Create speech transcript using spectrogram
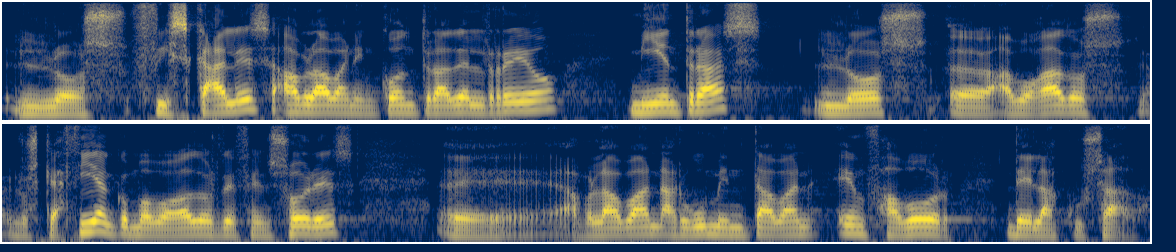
los fiscales hablaban en contra del reo, mientras los eh, abogados, los que hacían como abogados defensores, eh, hablaban, argumentaban en favor del acusado.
